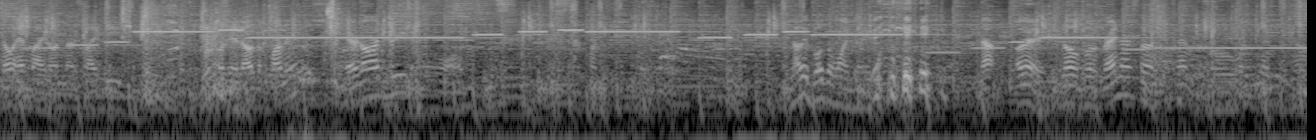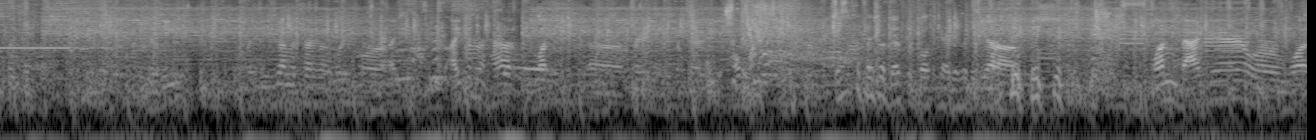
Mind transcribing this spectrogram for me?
no end lag on that side. Okay, that was a punish. Air dodge read? Almost missed. Missed the punish. Now they both don't want to do anything. Now, okay, no, but Ren has the 10, so what can do? Play this. Is he? Like, he's gonna try to wait for. I just, I doesn't have much uh, training compared to. Oh, this is potential death for both characters. Yeah. one back air or what?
